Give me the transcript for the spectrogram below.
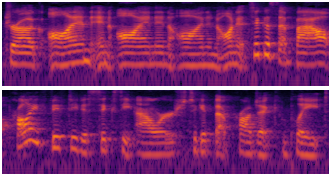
drug on and on and on and on. It took us about probably 50 to 60 hours to get that project complete.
